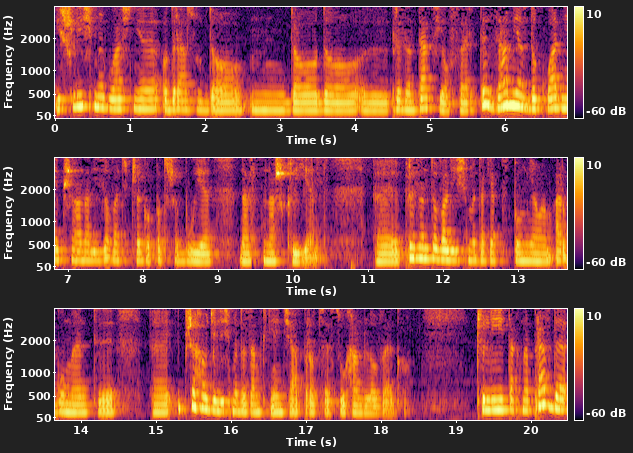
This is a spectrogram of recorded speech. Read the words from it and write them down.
I szliśmy właśnie od razu do, mm, do, do y, prezentacji oferty, zamiast dokładnie przeanalizować, czego potrzebuje nas, nasz klient. E, prezentowaliśmy, tak jak wspomniałam, argumenty e, i przechodziliśmy do zamknięcia procesu handlowego. Czyli tak naprawdę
